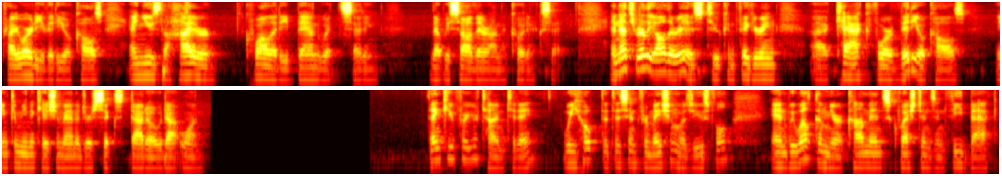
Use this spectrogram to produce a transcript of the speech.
priority video calls and use the higher quality bandwidth setting that we saw there on the codec set. And that's really all there is to configuring uh, CAC for video calls in Communication Manager 6.0.1. Thank you for your time today. We hope that this information was useful, and we welcome your comments, questions, and feedback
